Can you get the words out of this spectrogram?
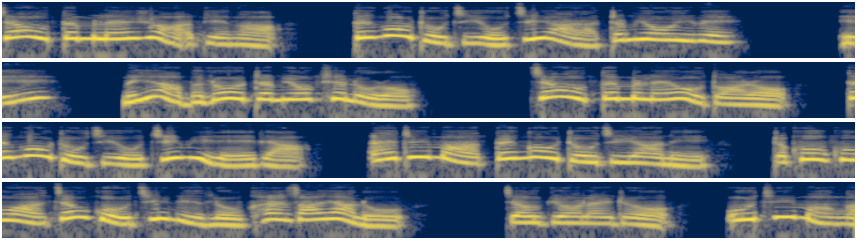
ကျုပ်တမလဲရွာအပြင်ကတင်းကုတ်တို့ကြီးကိုကြည့်ရတာတမျိုးကြီးပဲဟေးမင်းကဘလို့တမျိုးဖြစ်လို့တော့ကျုပ်တင်မလဲကိုသွားတော့တင်းကုတ်တူကြီးကိုကြည့်မိတယ်ဗျအဲ့ဒီမှာတင်းကုတ်တူကြီးကနေတခုခုကကျုပ်ကိုကြည့်နေလို့ခံစားရလို့ကျုပ်ပြောလိုက်တော့ ဦးကြီးမောင်က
